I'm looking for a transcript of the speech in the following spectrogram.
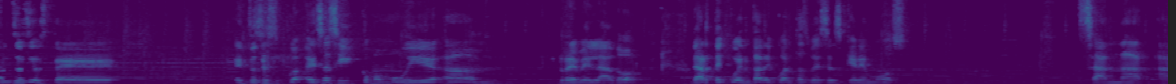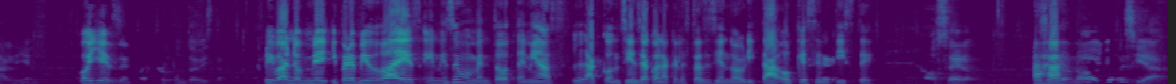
Entonces, este. Entonces, es así como muy revelador darte cuenta de cuántas veces queremos sanar a alguien Oye, desde nuestro punto de vista. Iván, pero mi duda es, ¿en ese momento tenías la conciencia con la que le estás diciendo ahorita o qué sentiste? No, cero. Ajá. Cero, no, yo decía,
